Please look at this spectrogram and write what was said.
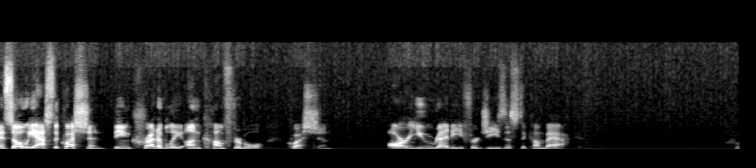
And so we ask the question, the incredibly uncomfortable question Are you ready for Jesus to come back?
